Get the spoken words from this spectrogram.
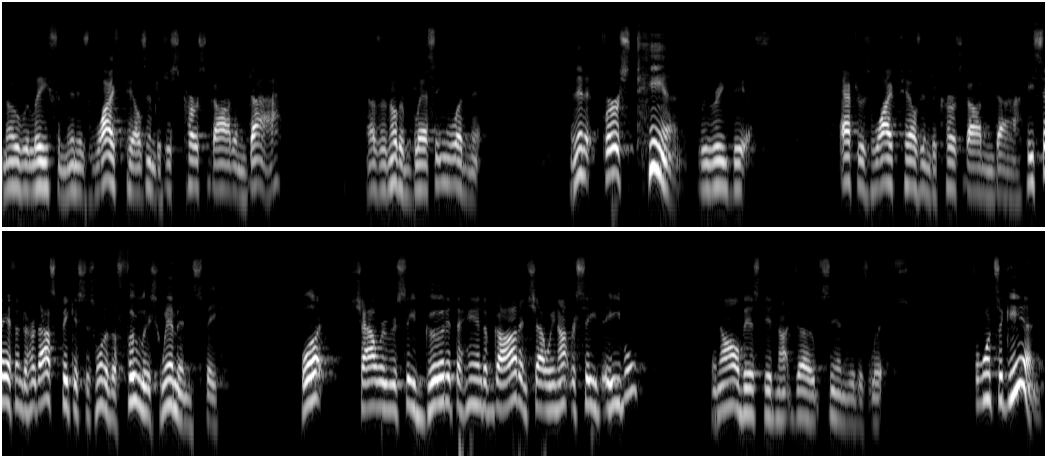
no relief. And then his wife tells him to just curse God and die. That was another blessing, wasn't it? And then at verse 10, we read this. After his wife tells him to curse God and die, he saith unto her, Thou speakest as one of the foolish women speaketh. What? Shall we receive good at the hand of God, and shall we not receive evil? And all this did not Job sin with his lips. So once again,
